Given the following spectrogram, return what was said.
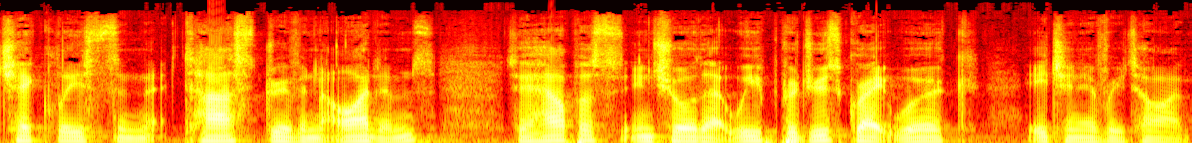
checklists and task driven items to help us ensure that we produce great work each and every time.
